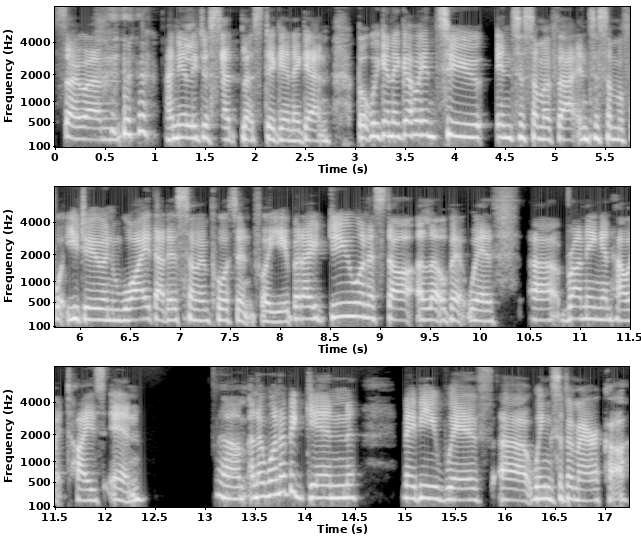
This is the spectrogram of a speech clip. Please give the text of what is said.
So um, I nearly just said, let's dig in again. But we're going to go into into some of that, into some of what you do and why that is so important for you. But I do want to start a little bit with uh, running and how it ties in. Um, and I want to begin maybe with uh, Wings of America.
